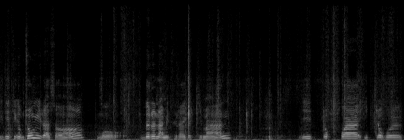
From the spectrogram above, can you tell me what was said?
이게 지금 종이라서 뭐 늘어남이 들어야겠지만 이쪽과 이쪽을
